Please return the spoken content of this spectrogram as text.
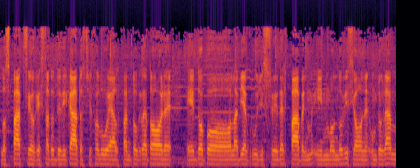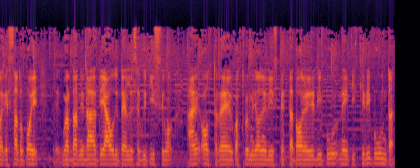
lo spazio che è stato dedicato a Cefalù e al Pantocratore e dopo la Via Crucis del Papa in, Mondovisione, un programma che è stato poi, eh, guardando i dati Auditel, seguitissimo, a- oltre 4 milioni di spettatori di pu- nei picchi di punta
